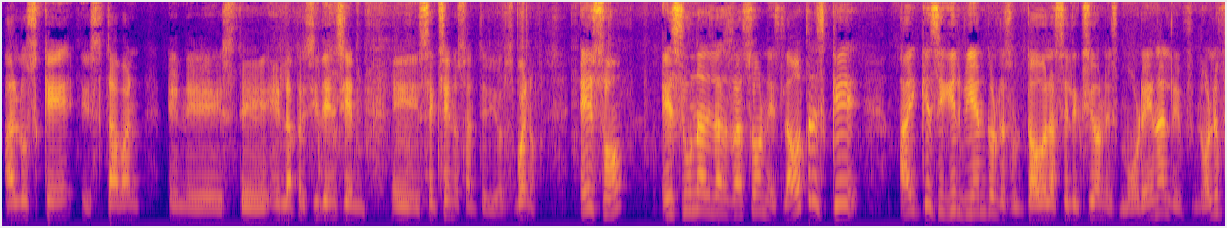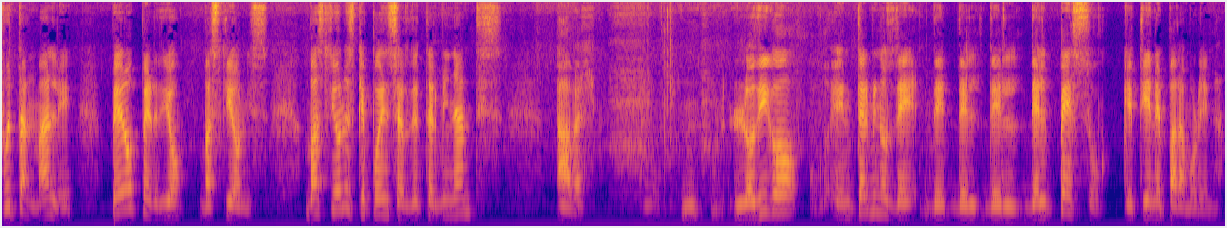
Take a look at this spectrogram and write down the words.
a los que estaban en, este, en la presidencia en eh, sexenios anteriores. Bueno, eso es una de las razones. La otra es que hay que seguir viendo el resultado de las elecciones. Morena no le fue tan mal, ¿eh? pero perdió bastiones. Bastiones que pueden ser determinantes. A ver, lo digo en términos de, del, del peso que tiene para Morena.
